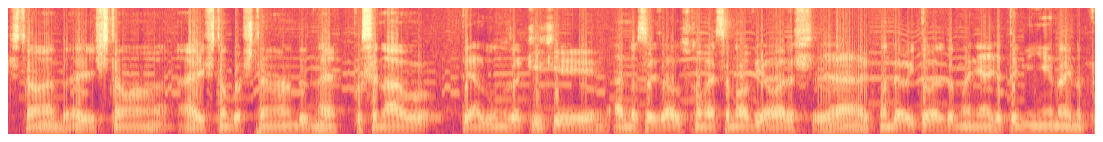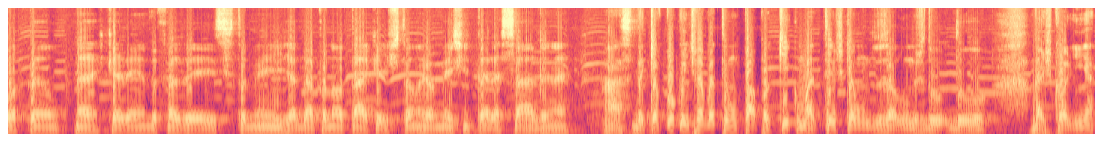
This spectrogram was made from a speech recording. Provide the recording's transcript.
Estão, estão, estão gostando, né? Por sinal, tem alunos aqui que as nossas aulas começam às 9 horas, já, quando é 8 horas da manhã já tem menino aí no portão, né? Querendo fazer isso também, já dá para notar que eles estão realmente interessados, né? Ah, daqui a pouco a gente vai bater um papo aqui com o Matheus, que é um dos alunos do, do, da escolinha.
